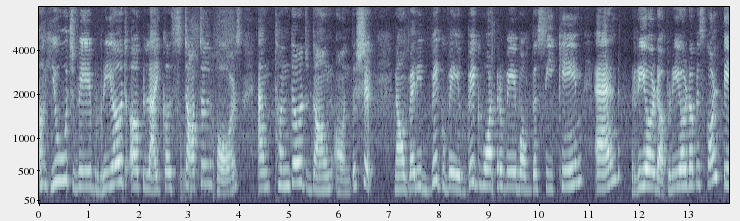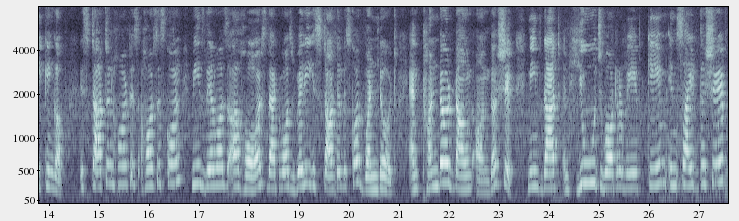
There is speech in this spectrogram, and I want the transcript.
A huge wave reared up like a startled horse and thundered down on the ship. Now, very big wave, big water wave of the sea came and reared up. Reared up is called taking up startled horse, horse is called means there was a horse that was very startled is called wondered and thundered down on the ship. Means that a huge water wave came inside the ship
